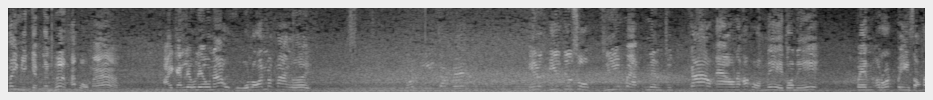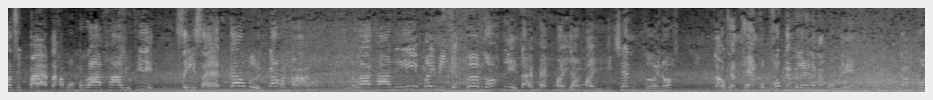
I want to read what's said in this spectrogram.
ไม่มีเก็บเงินเพิ่มครับผมอ่าไปกันเร็วๆนะโอ้โหร้อนมากๆเลยตัวนี้จะเป็นอีอีดิวสุดีแม็ก 1.9L นะครับผมนี่ตัวนี้เป็นรถปี 2018 นะครับผมราคาอยู่ที่ 499,000 บาท ราคานี้ไม่มีเก็บเพิ่มเนาะนี่ได้แม็กใหม่ยางใหม่อีกเช่นเคยเนาะเราแถมแถมครบๆกันไปเลยนะครับผมนี่กับตัว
